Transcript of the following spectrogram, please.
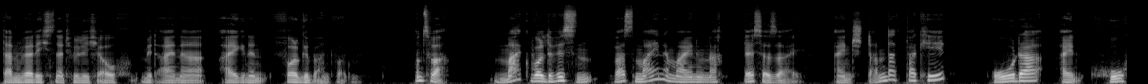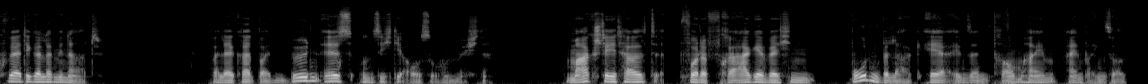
dann werde ich es natürlich auch mit einer eigenen Folge beantworten. Und zwar, Marc wollte wissen, was meiner Meinung nach besser sei. Ein Standardpaket oder ein hochwertiger Laminat. Weil er gerade bei den Böden ist und sich die aussuchen möchte. Marc steht halt vor der Frage, welchen Bodenbelag er in sein Traumheim einbringen soll.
